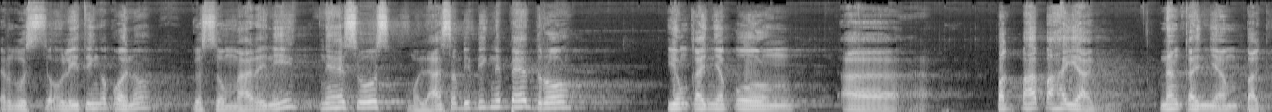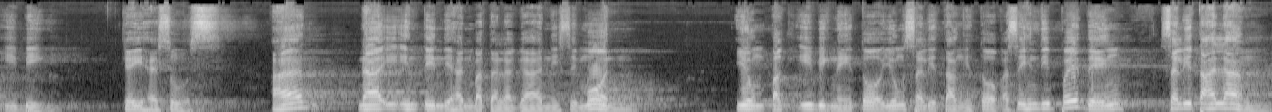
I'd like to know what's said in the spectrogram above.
Pero gusto, ulitin ko po, no? Gustong marinig ni Jesus mula sa bibig ni Pedro yung kanya pong ah, pagpapahayag ng kanyang pag-ibig kay Jesus. At naiintindihan ba talaga ni Simon yung pag-ibig na ito, yung salitang ito? Kasi hindi pwedeng salita lang.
